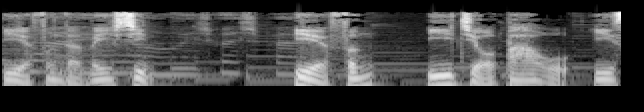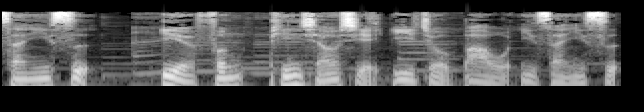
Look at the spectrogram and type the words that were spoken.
叶枫的微信，叶枫一九八五一三一四，叶枫拼小写一九八五一三一四，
